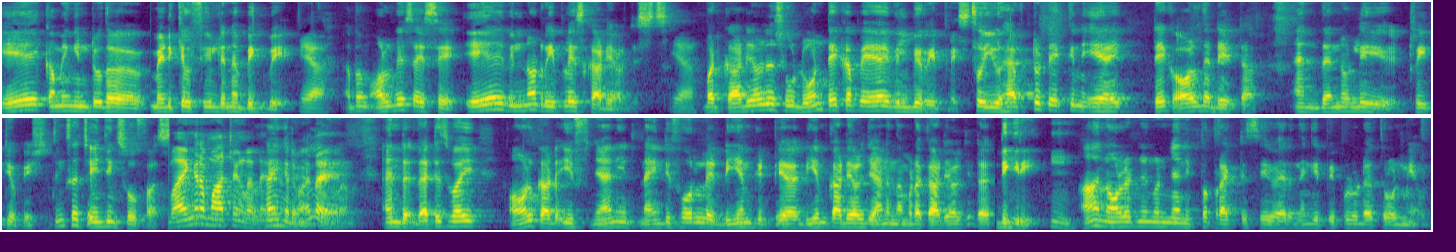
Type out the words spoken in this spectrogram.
AI coming into the medical field in a big way. Yeah. But always I say AI will not replace cardiologists. Yeah. But cardiologists who don't take up AI will be replaced. So you have to take in AI take all the data, and then only treat your patient. Things are changing so fast. ഭയങ്കര മാറ്റങ്ങളല്ലേ ഭയങ്കര മാറ്റങ്ങളാണ് and that is why all card if ഞാൻ ഈ നയന്റി ഫോറിൽ ഡി എം കിട്ടിയ ഡി എം കാർഡിയോളജി ആണ് നമ്മുടെ കാർഡിയോളജിയുടെ ഡിഗ്രി ആ നോളജിനും കൊണ്ട് ഞാൻ ഇപ്പൊ പ്രാക്ടീസ് ചെയ്യുമായിരുന്നെങ്കിൽ people would have thrown me out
